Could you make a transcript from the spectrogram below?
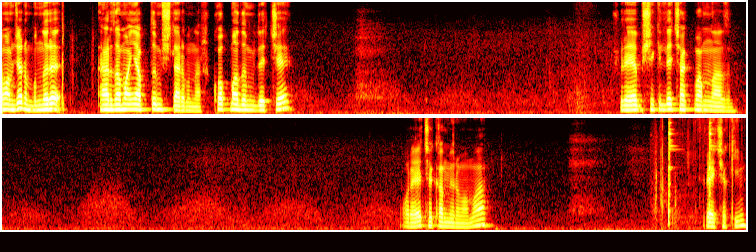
Tamam canım bunları her zaman yaptığım işler bunlar. Kopmadığı müddetçe şuraya bir şekilde çakmam lazım. Oraya çakamıyorum ama. Şuraya çakayım.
